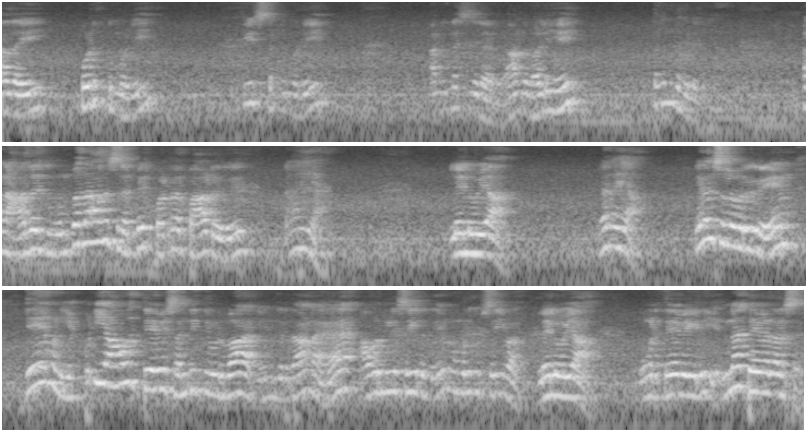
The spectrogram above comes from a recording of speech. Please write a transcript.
அதை கொடுக்கும்படி ஃபீஸ் கட்டும்படி அது என்ன செய்கிறாரு அந்த வழியை திறந்து விடுகிறார். ஆனால் அதற்கு முன்பதாக சில பேர் படுற பாடு நிறையா. லேலுயா நிறையா. என்ன சொல்ல வருகிறேன்? தேவன் எப்படியாவது தேவை சந்தித்து விடுவார் என்கிறதான அவர்களே செய்கிற தேவன் உங்களுக்கு செய்வார். லேலோயா உங்களுடைய தேவைகள் என்ன தேவைதான் சரி.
